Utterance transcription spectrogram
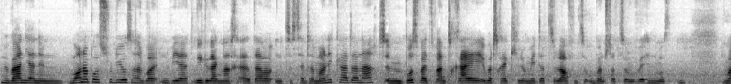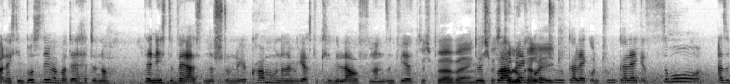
Mhm. Wir waren ja in den Warner Bros. Studios und dann wollten wir, wie gesagt, nach, äh, da zu Santa Monica danach im Bus, weil es waren drei, über drei Kilometer zu laufen zur U-Bahn-Station, wo wir hin mussten. Wir wollten echt den Bus nehmen, aber der hätte noch der nächste wäre erst in einer Stunde gekommen und dann haben wir gedacht, okay, wir laufen. Dann sind wir durch Burbank, durch, durch Burbank Toluca und Toluca Lake. Und Toluca Lake ist so, also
